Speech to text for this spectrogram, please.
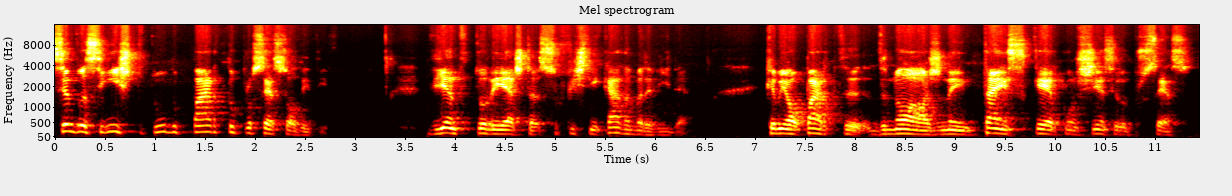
Sendo assim, isto tudo parte do processo auditivo. Diante de toda esta sofisticada maravilha, que a maior parte de nós nem tem sequer consciência do processo,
